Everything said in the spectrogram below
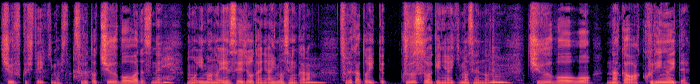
修復していきました。それと厨房はですね、もう今の衛生状態に合いませんから、うん、それかといって崩すわけにはいきませんので、うん、厨房を中はくり抜いて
